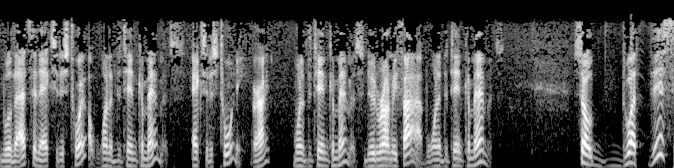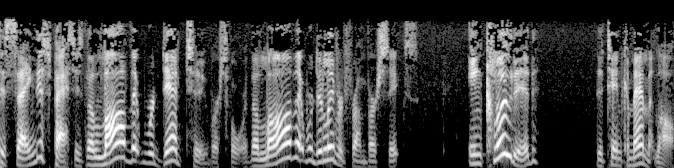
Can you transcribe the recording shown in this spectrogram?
Well, that's in Exodus 12, one of the Ten Commandments. Exodus 20, right? One of the Ten Commandments. Deuteronomy 5, one of the Ten Commandments. So what this is saying, this passage, the law that we're dead to, verse 4, the law that we're delivered from, verse 6, included the Ten Commandment law.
